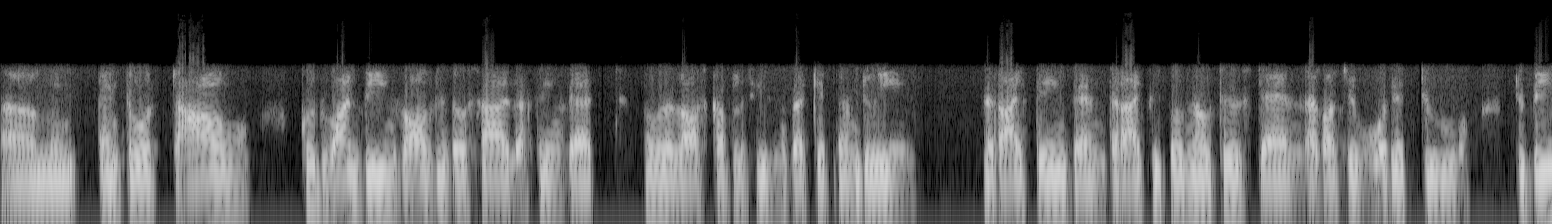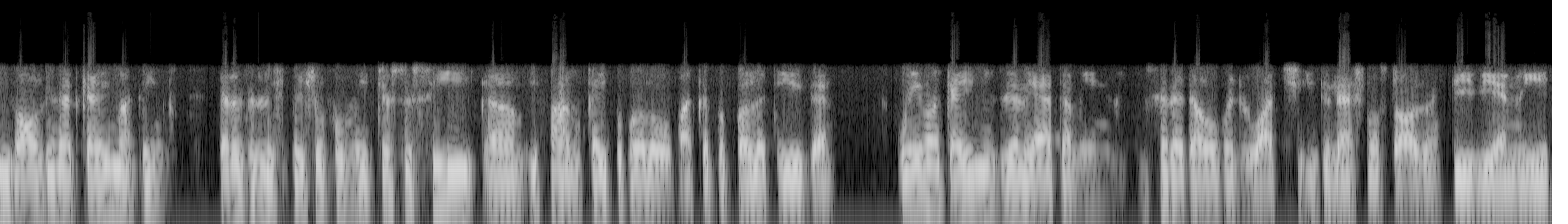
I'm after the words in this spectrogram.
um, and, and thought how could one be involved in those sides. I think that over the last couple of seasons, I kept on doing the right things and the right people noticed, and I got rewarded to to be involved in that game. I think that was really special for me just to see um, if I'm capable or my capabilities and where my game is really at. I mean, we sit at home and we watch international stars on TV and we,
